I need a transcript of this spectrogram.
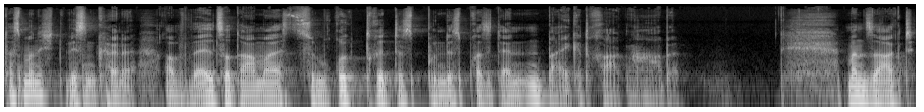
dass man nicht wissen könne, ob Welzer damals zum Rücktritt des Bundespräsidenten beigetragen habe. Man sagt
